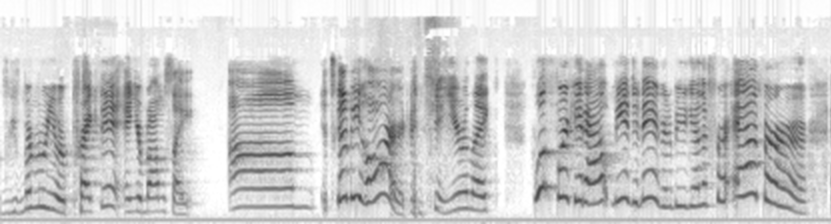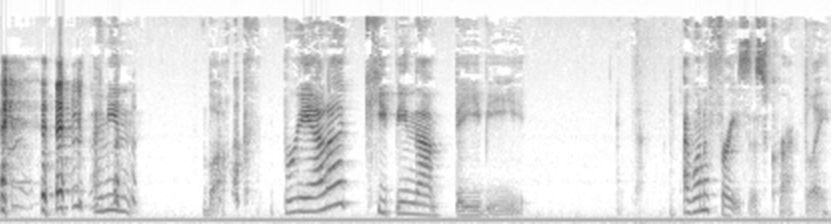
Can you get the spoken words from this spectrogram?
Remember when you were pregnant and your mom was like, um, it's gonna be hard. You're like, we'll work it out. Me and Danae are gonna be together forever. I mean, look, Brianna keeping that baby. I want to phrase this correctly.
